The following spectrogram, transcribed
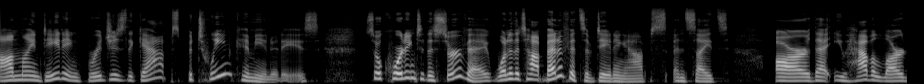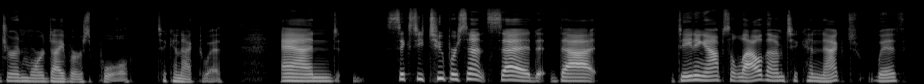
online dating bridges the gaps between communities. So, according to the survey, one of the top benefits of dating apps and sites are that you have a larger and more diverse pool to connect with. And 62% said that dating apps allow them to connect with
